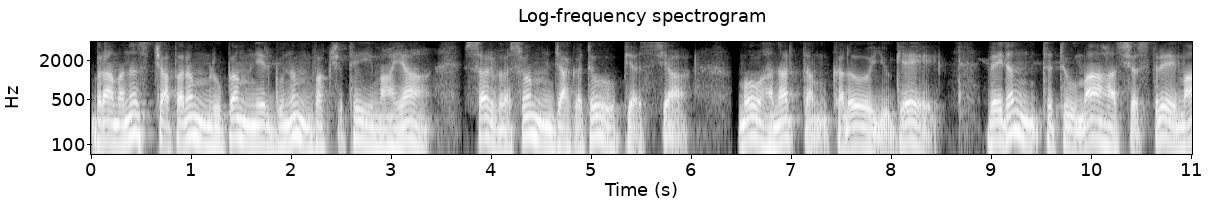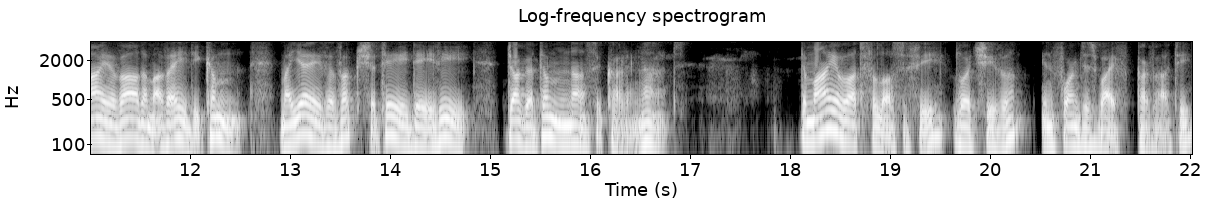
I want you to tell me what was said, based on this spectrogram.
Brahmanas chaparam rupam nirgunam vakshate maya sarvasvam jagato pyasya mohanartam kalo yuge. Vedantatu mahashastre mayavadam avedikam mayeva vakshate devi jagatam nasakaranat. The Mayavad philosophy, Lord Shiva informed his wife Parvati,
